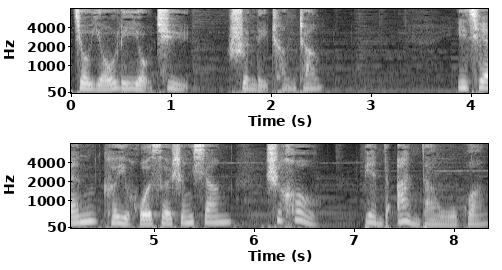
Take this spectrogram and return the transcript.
就有理有据，顺理成章。以前可以活色生香，之后变得暗淡无光；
